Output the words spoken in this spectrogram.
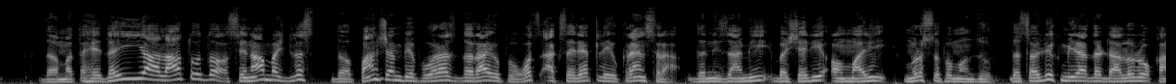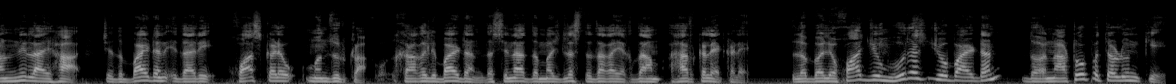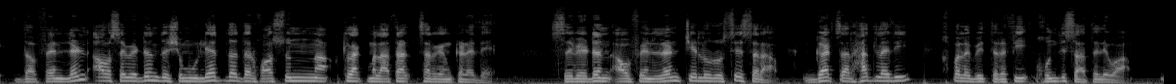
د متحده ایالاتو د سنا مجلس د پنځشنبه په ورځ د رایو په غوڅ اکثریت له یوکرين سره د نظامی بشري او مالی مرستو په منزور د 40 میلیارډ ډالرو قانوني لایحه چې د بایدن ادارې خواست کړو منزور کړه خاغلی بایدن د سنا د مجلس دغه اقدام هر کله کړي لبل خو جمهور رئیس جو بایدن د ناتو په تړون کې د فنلند او سویډن د شمولیت د درخواستونو کلک ملاتړ څرګند کړی دی سویډن او فنلند چې له روسیې سره ګډ سرحد لري خپل بیطرفي خوندي ساتلې و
